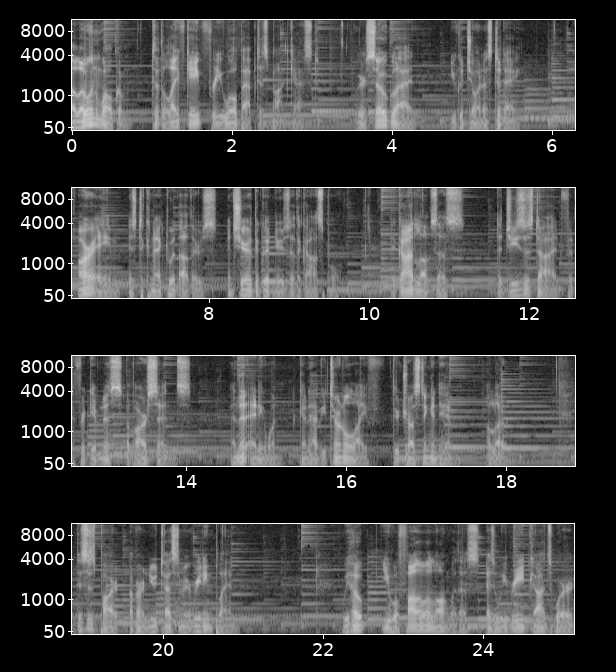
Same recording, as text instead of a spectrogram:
Hello and welcome to the Lifegate Free Will Baptist Podcast. We are so glad you could join us today. Our aim is to connect with others and share the good news of the gospel that God loves us, that Jesus died for the forgiveness of our sins, and that anyone can have eternal life through trusting in Him alone. This is part of our New Testament reading plan. We hope you will follow along with us as we read God's Word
